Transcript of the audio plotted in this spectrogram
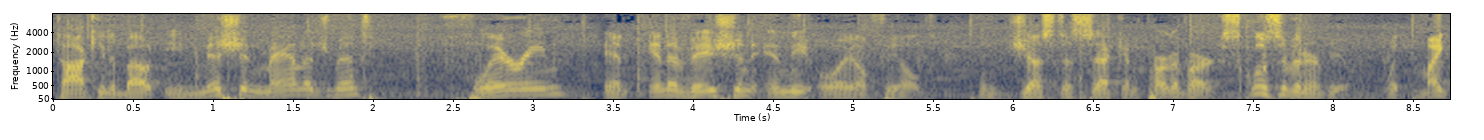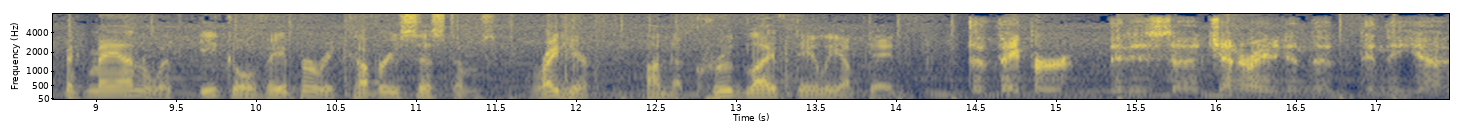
talking about emission management, flaring, and innovation in the oil field. In just a second, part of our exclusive interview with Mike McMahon with Eco Vapor Recovery Systems, right here on the Crude Life Daily Update. the vapor that is uh, generated in the in the uh,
